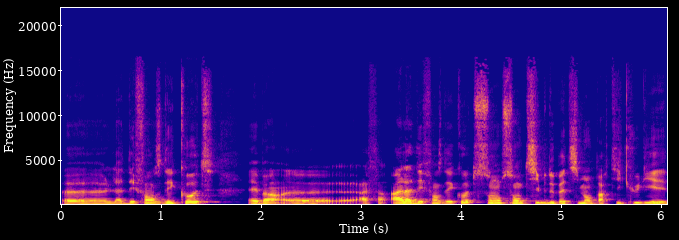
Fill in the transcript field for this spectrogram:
la défense des côtes, eh ben, euh, enfin, à la défense des côtes, son, son type de bâtiment particulier.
